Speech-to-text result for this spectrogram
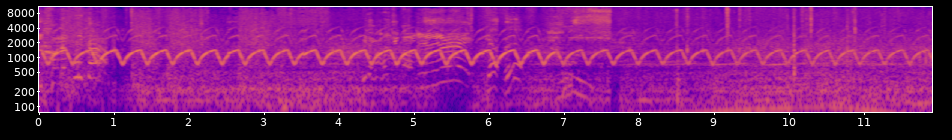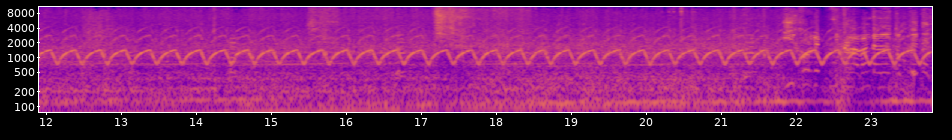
¡Hijo de puta! ¿Qué hace? ¡Hijos de puta la banda de trompetas!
